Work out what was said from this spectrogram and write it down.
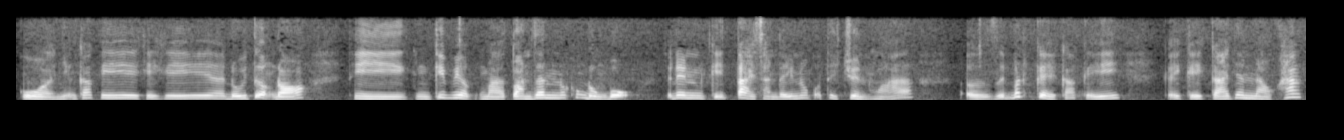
của những các cái cái cái đối tượng đó thì cái việc mà toàn dân nó không đồng bộ cho nên cái tài sản đấy nó có thể chuyển hóa ở dưới bất kể các cái cái cái cá nhân nào khác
